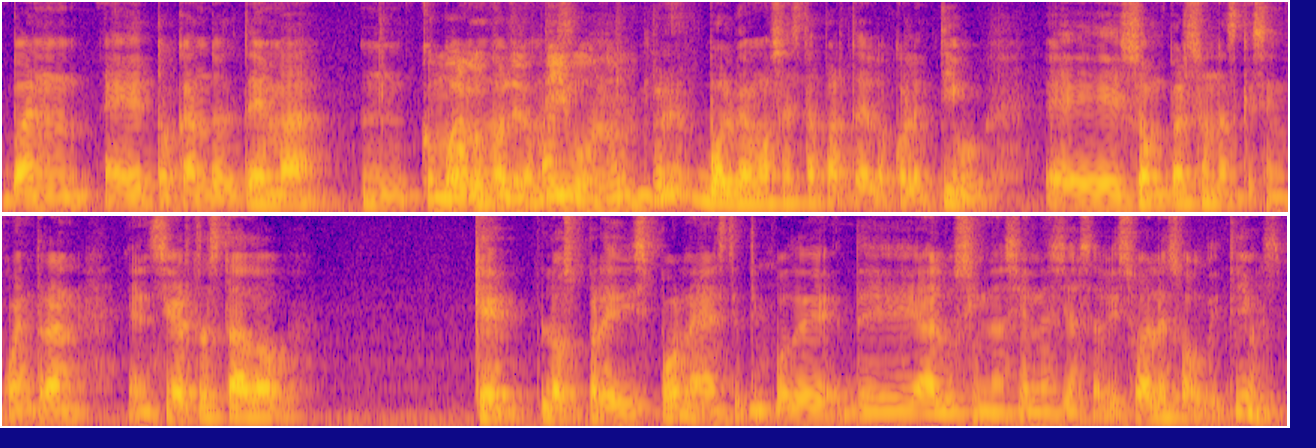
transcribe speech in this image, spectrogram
van eh, tocando el tema mm, Como algo demás. colectivo, ¿no? Pero volvemos a esta parte de lo colectivo. Eh, son personas que se encuentran en cierto estado que los predispone a este tipo de, de alucinaciones, ya sea visuales o auditivas.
